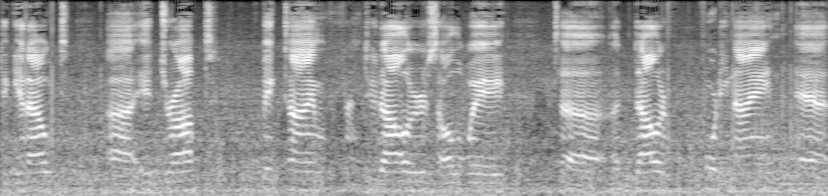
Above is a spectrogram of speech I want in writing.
to get out. Uh, it dropped big time from two dollars all the way to a dollar forty-nine at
